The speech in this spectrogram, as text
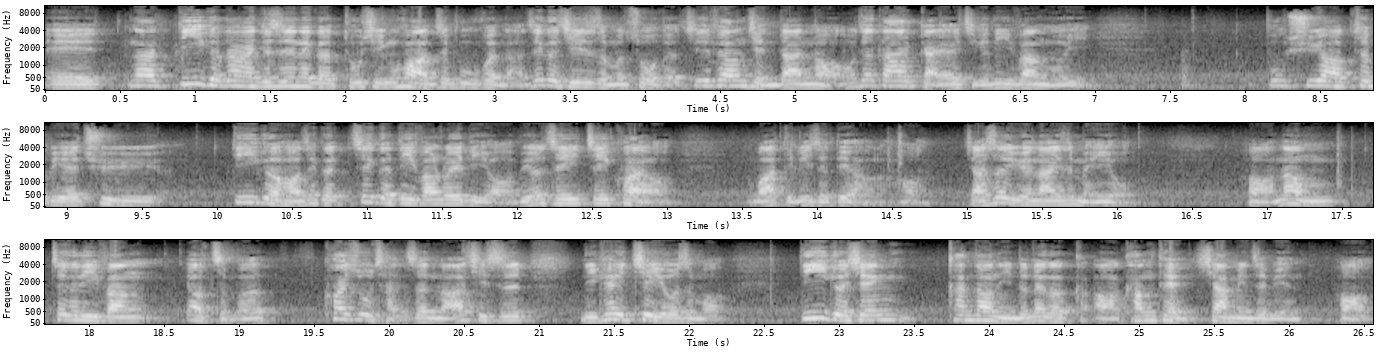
诶，那第一个当然就是那个图形化这部分啦。这个其实怎么做的？其实非常简单哦。我这大概改了几个地方而已，不需要特别去。第一个哈，这个这个地方 ready 哦，比如这这一块哦，我把它 delete 掉好了哈。假设原来是没有，好，那我们这个地方要怎么快速产生呢？啊，其实你可以借由什么？第一个先看到你的那个啊 content 下面这边，哈，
